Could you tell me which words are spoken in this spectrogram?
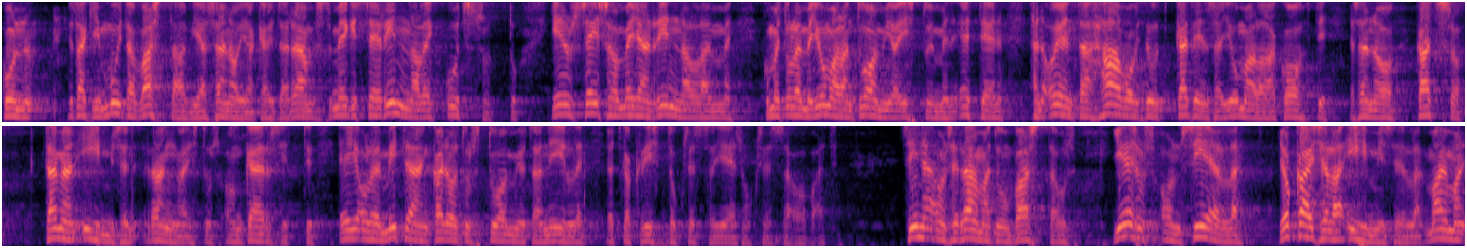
kun jotakin muita vastaavia sanoja käytetään raamatusta, merkitsee rinnalle kutsuttu. Jeesus seisoo meidän rinnallamme, kun me tulemme Jumalan tuomioistuimen eteen. Hän ojentaa haavoitut kätensä Jumalaa kohti ja sanoo, katso, Tämän ihmisen rangaistus on kärsitty. Ei ole mitään kadotustuomiota niille, jotka Kristuksessa Jeesuksessa ovat. Siinä on se raamatun vastaus. Jeesus on siellä jokaisella ihmisellä, maailman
